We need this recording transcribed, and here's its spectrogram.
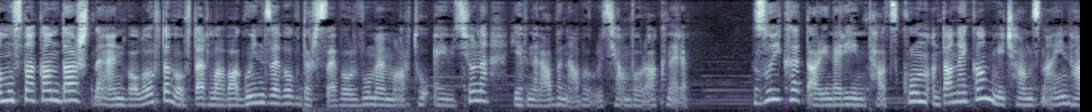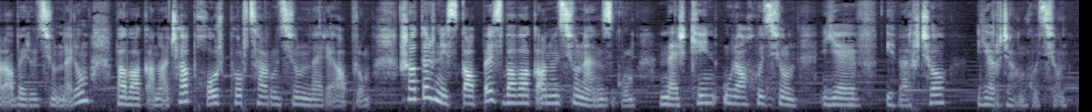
Ամուսնական դաշտն է այն ոլորտը, որտեղ լավագույն ձևով դրսևորվում է մարդու էությունը եւ նրա բնավորության որակները։ Զույգը տարիների ընթացքում ընտանեկան միջանձնային հարաբերություններում բավականաչափ խոր փորձառություններ է ապրում։ Շատերն իսկապես բավականություն են զգում, ներքին ուրախություն եւ ի վերջո երջանկություն։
